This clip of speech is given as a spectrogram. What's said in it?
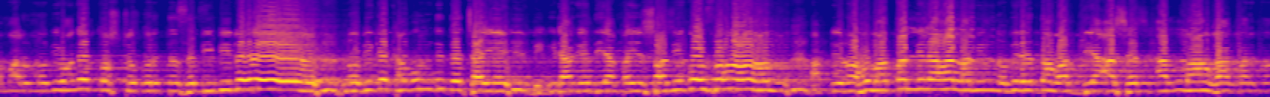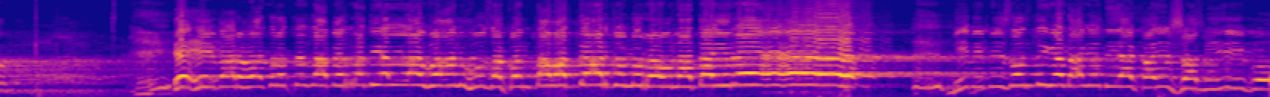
আমার নবী অনেক কষ্ট করতেছে, বিবি রে। নবীকে খাবন দিতে চাই। বিবির আগে দিয়া কই স্বামী গোজন আপনি রহমাত আলামিন নবীর দাওয়াত দিয়ে আসেন। আল্লাহু আকবার। এইবার হযরত জাবের রাদিয়াল্লাহু আনহু যখন দাওয়াত দেওয়ার জন্য রওনা দেয় রে, বিবি পিছন দিকে দিয়া কই স্বামী গো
